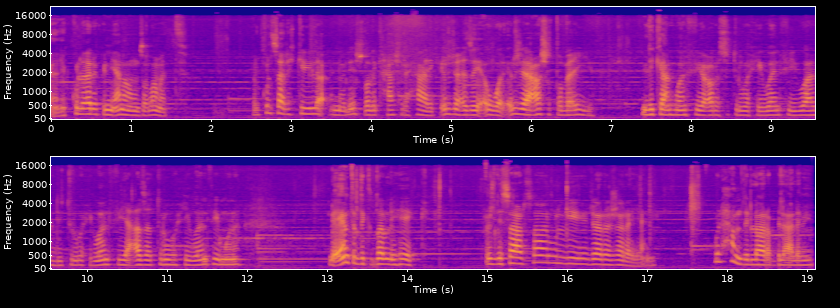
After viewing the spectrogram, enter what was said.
يعني الكل عرف إني أنا انظلمت. الكل صار يحكي لي لا إنه ليش ضلك حاشرة حالك؟ ارجعي زي أول ارجعي عاشة طبيعية اللي كان وين في عرس تروحي وين في والدي تروحي وين في عزا تروحي وين في منى؟ لأمتى بدك تضلي هيك. اللي صار صار واللي جرى جرى يعني. والحمد لله رب العالمين.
